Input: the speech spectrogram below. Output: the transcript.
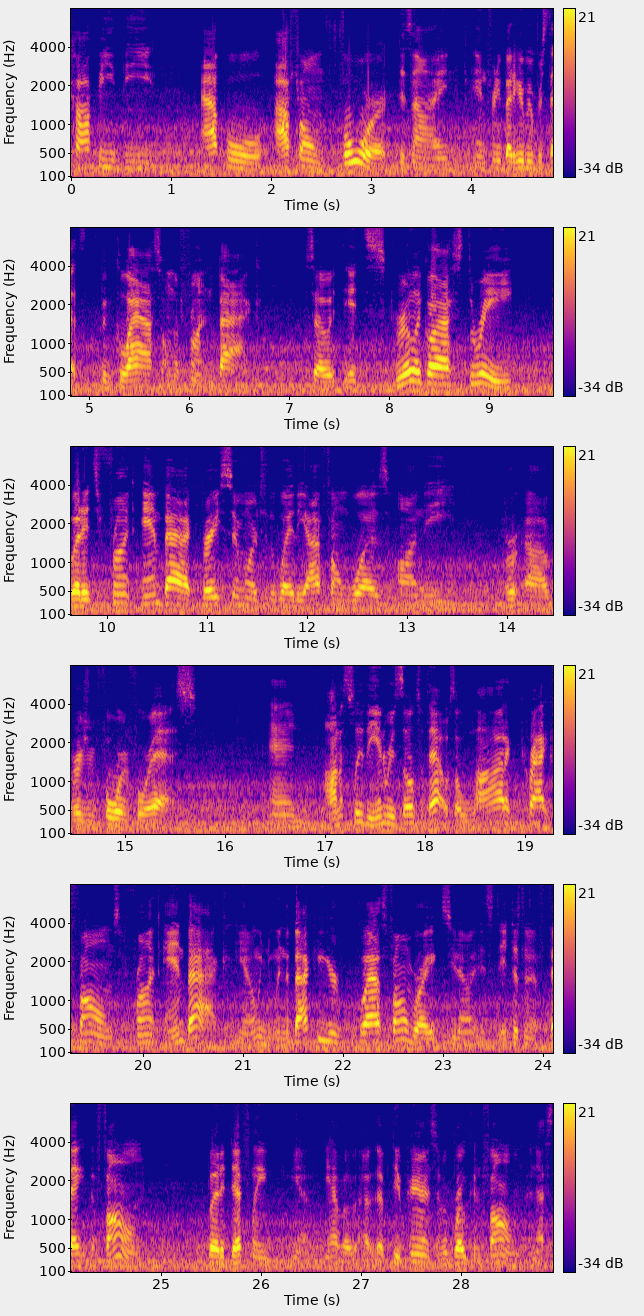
copy the Apple iPhone 4 design, and for anybody who remembers, that's the glass on the front and back. So it's Gorilla Glass 3 but it's front and back very similar to the way the iPhone was on the uh, version 4 and 4S. And honestly, the end result of that was a lot of cracked phones, front and back. You know, when, when the back of your glass phone breaks, you know, it doesn't affect the phone, but it definitely, you know, you have a, a, the appearance of a broken phone, and that's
